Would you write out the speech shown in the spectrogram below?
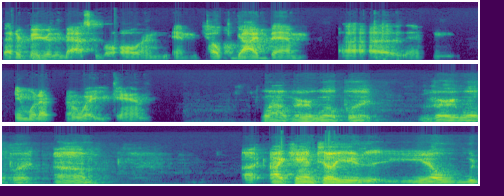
that are bigger than basketball and, and help guide them uh, in, in whatever way you can. Wow, very well put. Very well put. Um, I, I can tell you, that, you know, we,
